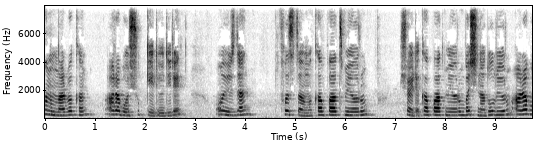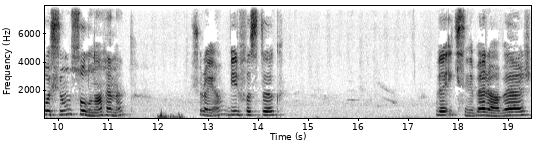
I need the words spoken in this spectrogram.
hanımlar bakın ara boşluk geliyor direkt o yüzden fıstığımı kapatmıyorum Şöyle kapatmıyorum. Başına doluyorum. Ara boşluğun soluna hemen şuraya bir fıstık ve ikisini beraber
